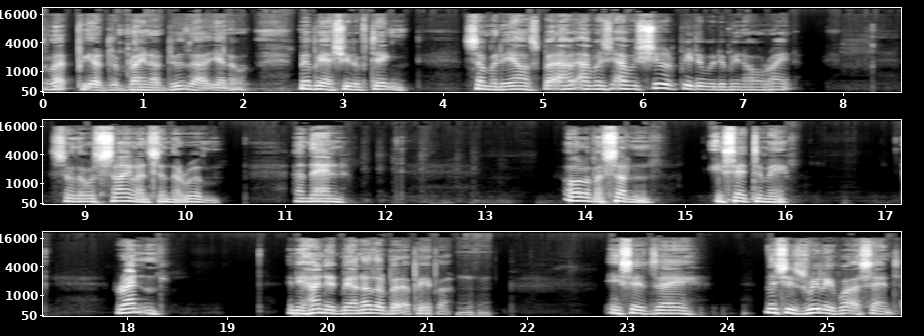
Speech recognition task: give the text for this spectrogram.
let Peter Dobereiner do that? You know, maybe I should have taken somebody else. But I, I was I was sure Peter would have been all right. So there was silence in the room, and then all of a sudden, he said to me, "Renton." and he handed me another bit of paper. Mm-hmm. He said, "This is really what I sent,"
